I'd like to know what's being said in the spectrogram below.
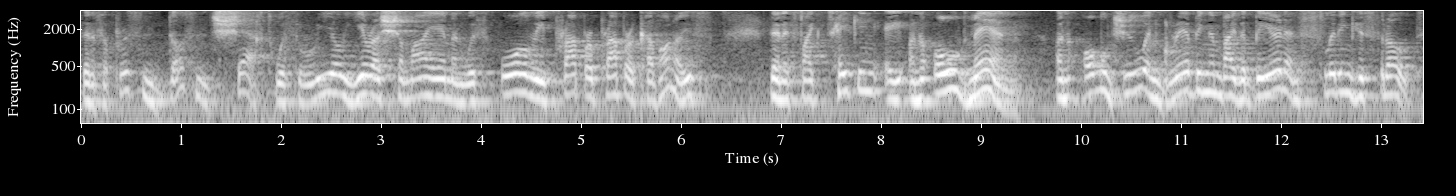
that if a person doesn't shecht with real Yira Shemayim and with all the proper, proper kavanos, then it's like taking a, an old man, an old Jew, and grabbing him by the beard and slitting his throat.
